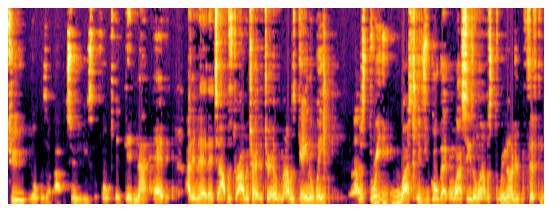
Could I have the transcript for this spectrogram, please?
Two, it opens up opportunities for folks that did not have it. I didn't have that. I was driving tractor trailers I was gaining weight. I was three. You, you watch if you go back and watch season one. I was three hundred and fifty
